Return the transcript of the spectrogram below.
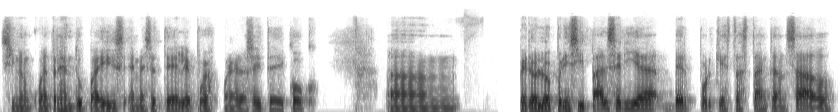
Si no encuentras en tu país MST, le puedes poner aceite de coco. pero lo principal sería ver por qué estás tan cansado.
